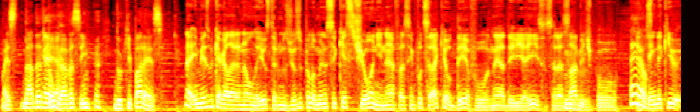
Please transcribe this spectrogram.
Mas nada é tão grave assim do que parece. É, e mesmo que a galera não leia os termos de uso, pelo menos se questione, né? Fala assim, putz, será que eu devo, né, aderir a isso? Será, uhum. sabe? Tipo, é, entenda os... que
